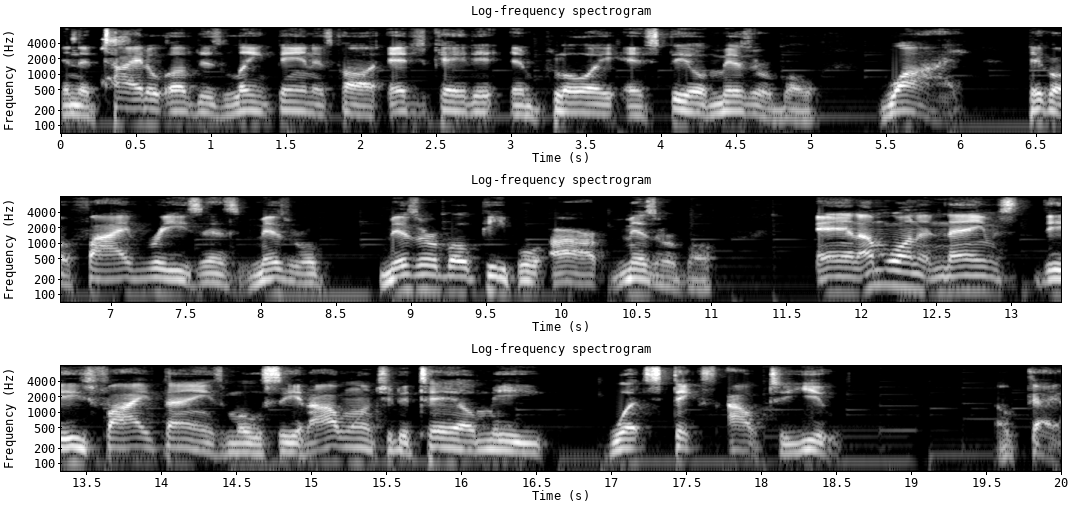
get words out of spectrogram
and the title of this LinkedIn is called Educated, Employed, and Still Miserable. Why? Here go five reasons miserable miserable people are miserable. And I'm going to name these five things, Moosie, and I want you to tell me what sticks out to you. Okay.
